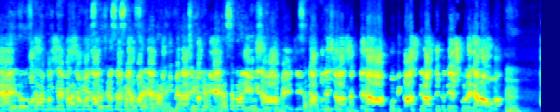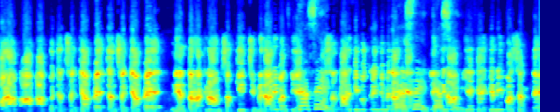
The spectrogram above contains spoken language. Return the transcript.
है रोज़गार नहीं दे पा रहे हैं, वजह से समस्या गिरा रहे हैं। ज़िम्मेदारी ठीक है, मैं सवाल लेकिन पूछ लेती हूँ, सवाल तो नहीं चला सकते ना आपको विकास के रास्ते पे देश को ले जाना होगा। हम्म। और आप आप आपको जनसंख्या पे जनसंख्या पे नियंत्रण रखना हम सबकी ज़िम्मेदारी बनती है। कैसे? और सरकार की भी उतनी ज़िम्मेदारी है। लेकिन कैसे? आप ये कह के नहीं बच सकते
